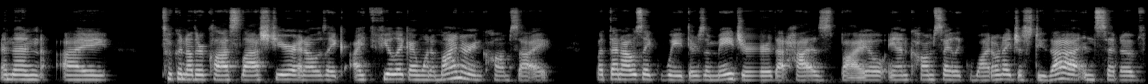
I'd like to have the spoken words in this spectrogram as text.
And then I took another class last year, and I was like, I feel like I want a minor in comp sci. But then I was like, wait, there's a major that has bio and comp sci. Like, why don't I just do that instead of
